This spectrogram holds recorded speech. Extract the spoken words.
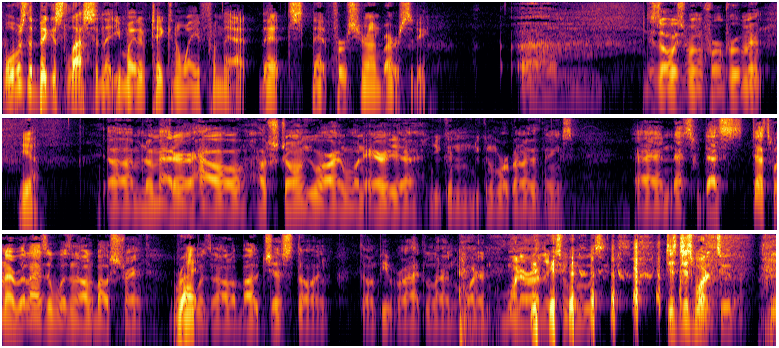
what was the biggest lesson that you might have taken away from that that that first year on varsity? There's always room for improvement. Yeah, Um, no matter how, how strong you are in one area, you can you can work on other things, and that's that's that's when I realized it wasn't all about strength. Right. It wasn't all about just throwing throwing people around. I had to learn one or one or other two moves. Just just one or two though.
